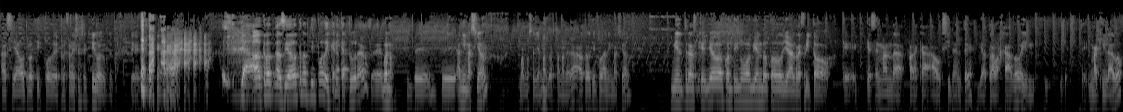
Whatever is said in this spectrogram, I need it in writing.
hacia otro tipo de preferencias digo, de Ya. otro, hacia otro tipo de caricaturas, eh, bueno, de, de animación, vamos a llamarlo de esta manera, a otro tipo de animación. Mientras que yo continúo viendo todo ya el refrito que, que se manda para acá a Occidente, ya trabajado y, y- y, este, y maquilado,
